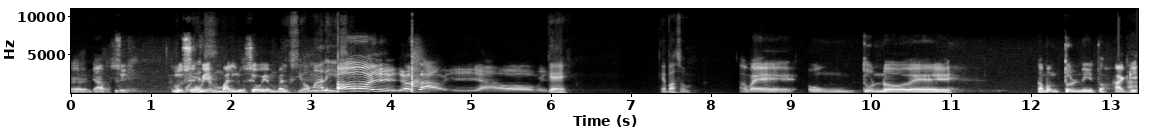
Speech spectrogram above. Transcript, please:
Eh, ya, sí. Lució bien mal, lució bien mal. Lució malísimo. Oye, yo sabía, hombre. ¿Qué? ¿Qué pasó? Dame un turno de Dame un turnito aquí.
